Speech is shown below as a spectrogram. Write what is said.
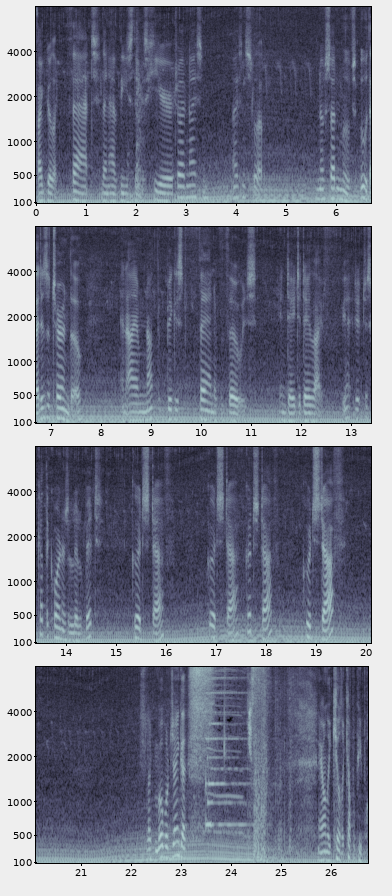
If I go like that, then have these things here. Drive nice and nice and slow. No sudden moves. Ooh, that is a turn though. And I am not the biggest fan of those in day-to-day -day life. Yeah, just cut the corners a little bit. Good stuff. Good stuff. Good stuff. Good stuff. It's like mobile Jenga. Yes! And I only killed a couple people.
